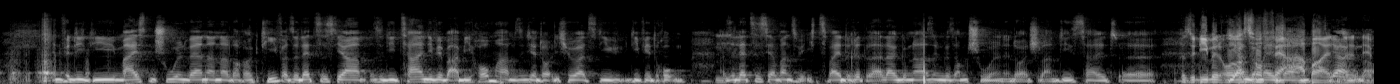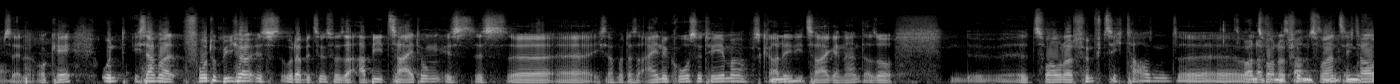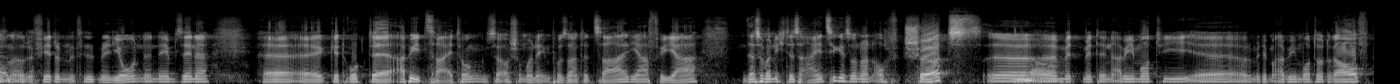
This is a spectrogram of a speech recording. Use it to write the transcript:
entweder die, die meisten Schulen werden dann halt auch aktiv. Also letztes Jahr, also die Zahlen, die wir bei Abi Home haben, sind ja deutlich höher als die, die wir drucken. Mhm. Also letztes Jahr waren es wirklich zwei Drittel aller Gymnasien, Gesamtschulen in Deutschland, die es halt. Äh, also die mit eurer Software arbeiten ja, in genau. dem Sinne. Okay. Und ich sag mal, Fotobücher ist oder beziehungsweise Abi-Zeitung ist, ist äh, äh ich sag mal, das eine große Thema. Ist gerade mhm. die Zahl genannt. Also 250.000 äh, 225.000, also Viertel, Viertel Millionen in dem Sinne, äh, äh, gedruckte Abi-Zeitung. Ist ja auch schon mal eine imposante Zahl, Jahr für Jahr. Das ist aber nicht das Einzige, sondern auch Shirts äh, genau. mit, mit den Abi-Motti äh, oder mit dem Abi-Motto drauf.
